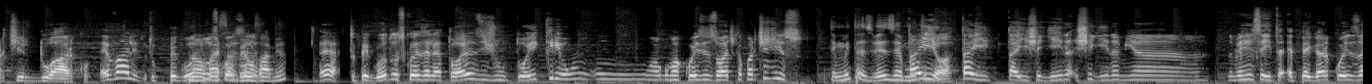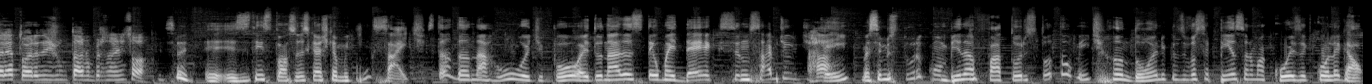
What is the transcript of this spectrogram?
partir do arco. É válido. Tu pegou Não duas coisas é, tu pegou duas coisas aleatórias e juntou e criou um, um- alguma coisa exótica a partir disso. Tem muitas vezes é Tá muito aí, ó, tá aí, tá aí. Cheguei na, cheguei na minha na minha receita. É pegar coisas aleatórias e juntar num personagem só. Isso aí. É, existem situações que eu acho que é muito insight. Você tá andando na rua de boa, aí do nada você tem uma ideia que você não sabe de onde vem, mas você mistura, combina fatores totalmente randônicos e você pensa numa coisa que ficou legal.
